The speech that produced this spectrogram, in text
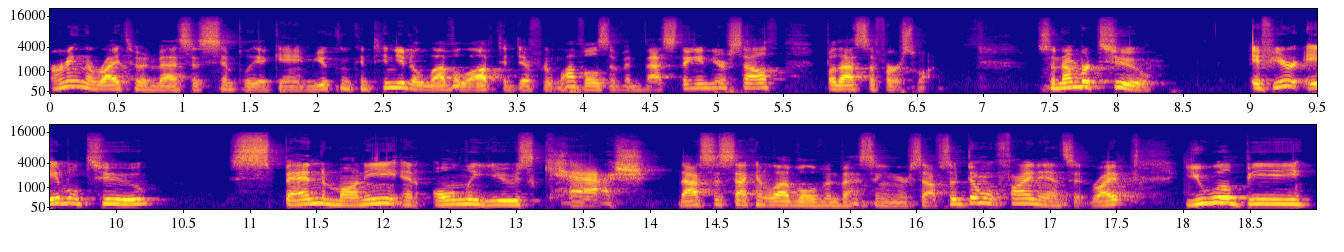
Earning the right to invest is simply a game. You can continue to level up to different levels of investing in yourself, but that's the first one. So, number two, if you're able to spend money and only use cash, that's the second level of investing in yourself. So, don't finance it, right? You will be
